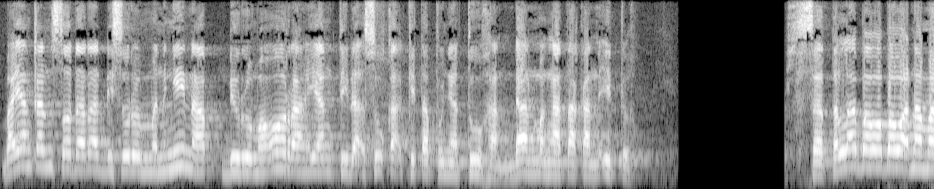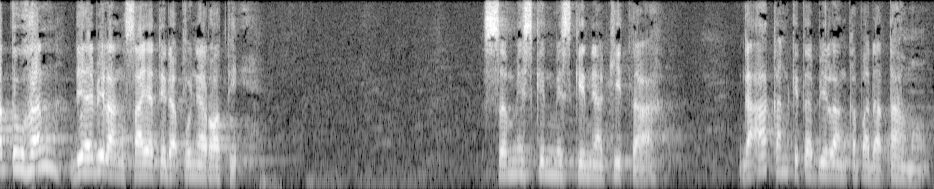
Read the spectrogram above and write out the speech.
Bayangkan saudara disuruh menginap di rumah orang yang tidak suka kita punya Tuhan dan mengatakan itu. Setelah bawa-bawa nama Tuhan, dia bilang, saya tidak punya roti. Semiskin-miskinnya kita, nggak akan kita bilang kepada tamu,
